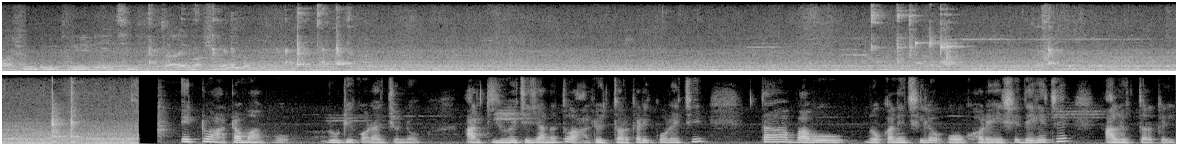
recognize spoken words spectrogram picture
বাসনগুলো ধুয়ে দিয়েছি, চায়ের বাসনগুলো। একটু আটা মাখবো রুটি করার জন্য। আর কি হয়েছে জানো তো? আলুর তরকারি করেছি। তা বাবু দোকানে ছিল, ও ঘরে এসে দেখেছে আলুর তরকারি।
